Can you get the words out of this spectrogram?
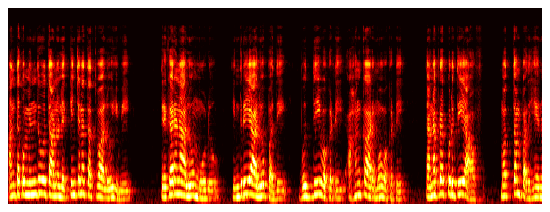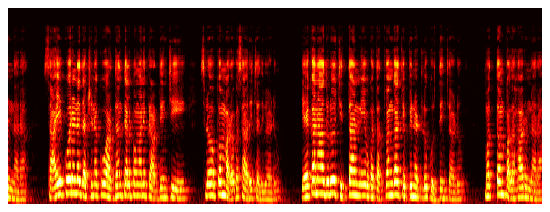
అంతకు ముందు తాను లెక్కించిన తత్వాలు ఇవి. త్రికరణాలు మూడు ఇంద్రియాలు పది బుద్ధి ఒకటి అహంకారము ఒకటి. తన ప్రకృతి ఆఫ్. మొత్తం పదిహేనున్నర. సాయి కోరిన దక్షిణకు అర్థం తెలపమని ప్రార్థించి శ్లోకం మరొకసారి చదివాడు. ఏకనాథుడు చిత్తాన్ని ఒక తత్వంగా చెప్పినట్లు గుర్తించాడు. మొత్తం పదహారున్నర.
